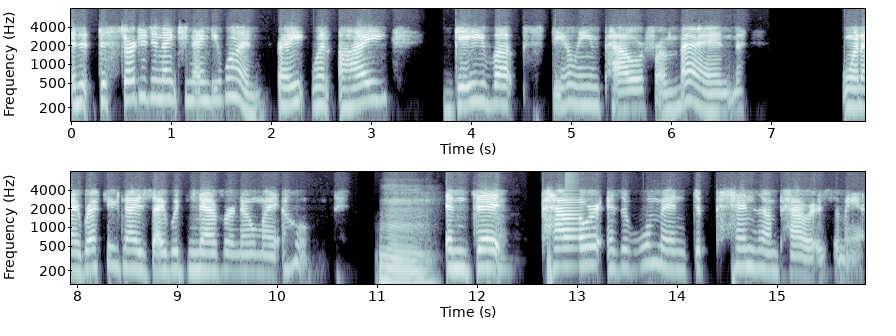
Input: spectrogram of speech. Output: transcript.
and it this started in 1991, right? When I gave up stealing power from men when I recognized I would never know my own. Mm. And that power as a woman depends on power as a man.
